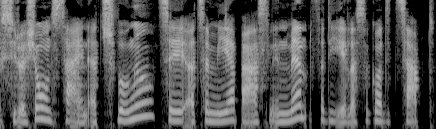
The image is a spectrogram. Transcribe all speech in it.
situationstegn er tvunget til at tage mere barsel end mænd, fordi ellers så går det tabt.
